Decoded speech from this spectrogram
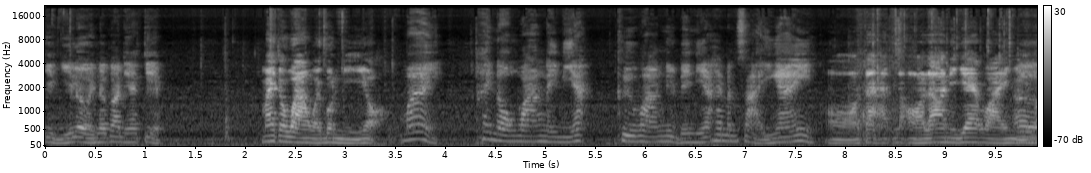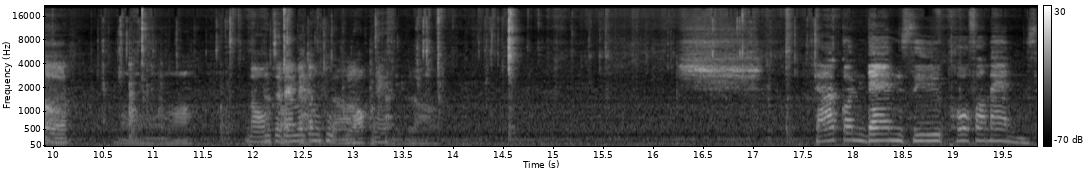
อย่างนี้เลยแล้วก็อันเนี้ยเก็บ ไม่จะวางไว้บนนี้หรอ ไม่ ให้น้องวางในเนี้ย คือวางอยู่ในเนี้ยให้มันใสไง อ๋อแต่อ๋อแล้วอันนี้แยกไว้อย่างเอนี้เหรออ อ๋อน้องจะได้ไม่ต้องถูกล็อกไงจากอนแดนซื้อโพฟอร์แมนซ์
